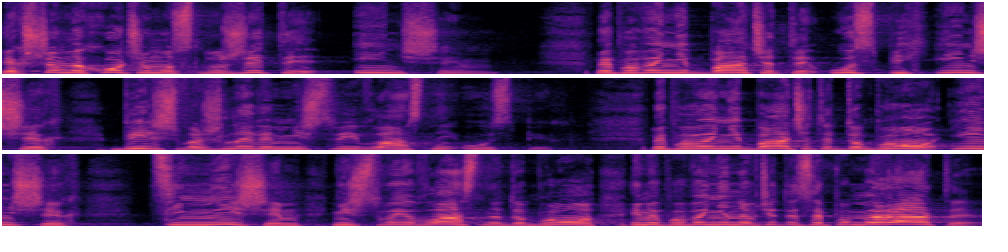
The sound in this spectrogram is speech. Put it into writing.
Якщо ми хочемо служити іншим, ми повинні бачити успіх інших більш важливим, ніж свій власний успіх. Ми повинні бачити добро інших ціннішим, ніж своє власне добро, і ми повинні навчитися помирати.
